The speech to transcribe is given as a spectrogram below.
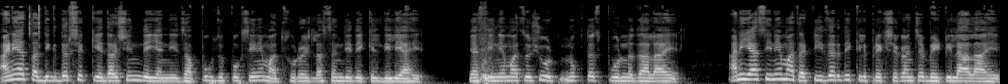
आणि आता दिग्दर्शक केदार शिंदे यांनी झापूक झुपूक सिनेमात सूरजला संधी देखील दिली आहे. या सिनेमाचं शूट नुकतंच पूर्ण झालं आहे. आणि या सिनेमाचा टीजर देखील प्रेक्षकांच्या भेटीला आला आहे.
